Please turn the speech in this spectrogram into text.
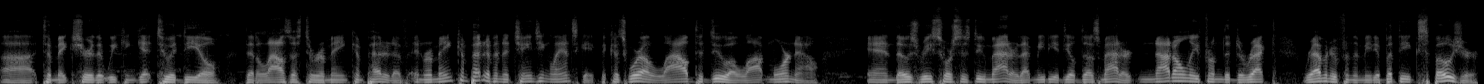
uh, to make sure that we can get to a deal that allows us to remain competitive and remain competitive in a changing landscape because we're allowed to do a lot more now and those resources do matter. That media deal does matter, not only from the direct revenue from the media, but the exposure.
